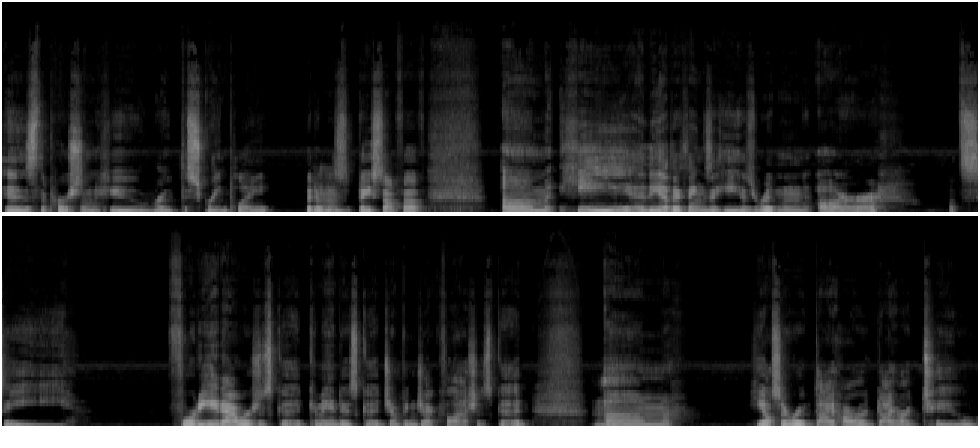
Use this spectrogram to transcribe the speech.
is the person who wrote the screenplay that it Mhm. was based off of. Um, he the other things that he has written are, let's see, Forty Eight Hours is good, Commando is good, Jumping Jack Flash is good. Mhm. Um, he also wrote Die Hard, Die Hard Two.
